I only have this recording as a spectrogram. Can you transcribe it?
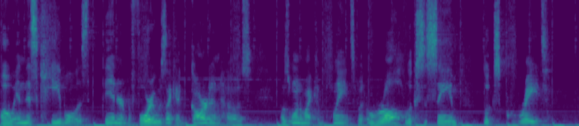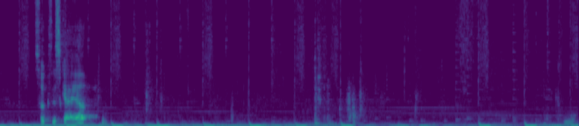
Oh, and this cable is thinner. Before it was like a garden hose. That was one of my complaints, but overall looks the same, looks great. Let's hook this guy up. Cool.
